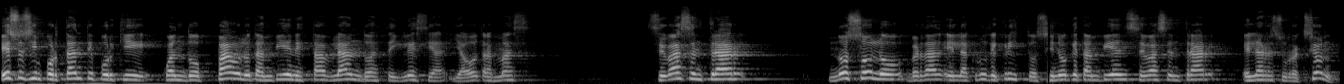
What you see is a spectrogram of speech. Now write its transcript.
Eso es importante porque cuando Pablo también está hablando a esta iglesia y a otras más, se va a centrar no solo ¿verdad? en la cruz de Cristo, sino que también se va a centrar en la resurrección.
